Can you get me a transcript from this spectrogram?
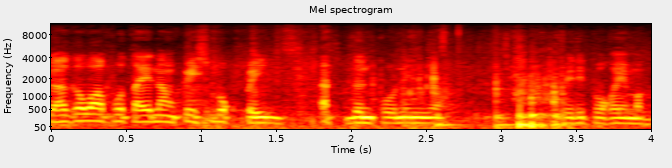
gagawa po tayo ng Facebook page at doon po ninyo. Pwede po kayo mag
